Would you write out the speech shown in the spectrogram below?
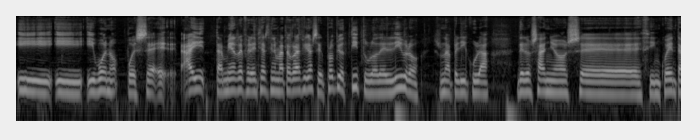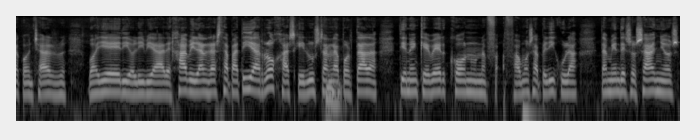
y, y- y, bueno, pues eh, hay también referencias cinematográficas. El propio título del libro es una película de los años eh, 50 con Charles Boyer y Olivia de Havilland. Las zapatillas rojas que ilustran la portada tienen que ver con una fa- famosa película también de esos años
